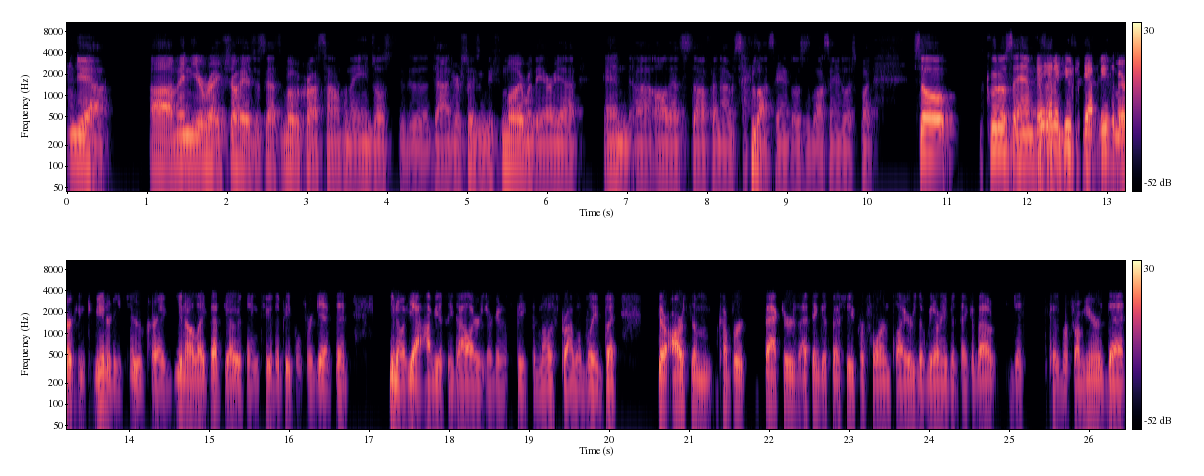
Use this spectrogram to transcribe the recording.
Yeah, um, and you're right. Shohei just got to move across town from the Angels to the Dodgers, so he's gonna be familiar with the area and uh, all that stuff. And obviously, Los Angeles is Los Angeles, but so kudos to him. And, and a huge Japanese American community too, Craig. You know, like that's the other thing too that people forget that, you know, yeah, obviously dollars are going to speak the most probably, but there are some comfort factors I think, especially for foreign players that we don't even think about just because we're from here that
